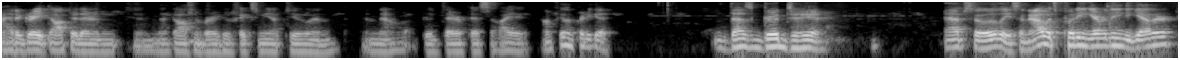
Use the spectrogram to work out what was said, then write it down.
I had a great doctor there in, in Gothenburg who fixed me up too, and and now a good therapist. So I I'm feeling pretty good. That's good to hear. Absolutely. So now it's putting everything together,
